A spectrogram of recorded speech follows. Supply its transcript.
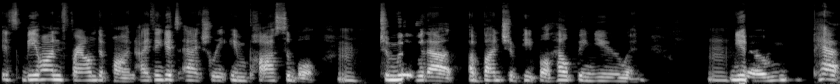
it's beyond frowned upon. I think it's actually impossible Mm. to move without a bunch of people helping you and Mm. you know, pa-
